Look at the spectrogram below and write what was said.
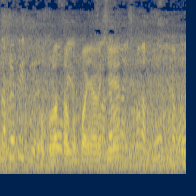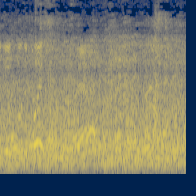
Na prefeitura. População acompanhando aqui. Na escola pública, para onde eu depois? É.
